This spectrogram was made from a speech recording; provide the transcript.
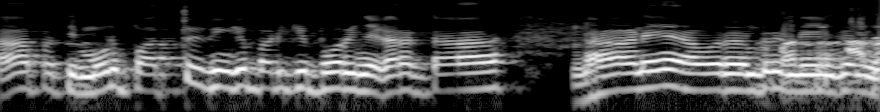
நாற்பத்தி மூணு பத்து நீங்க படிக்க போறீங்க கரெக்டா நானே அவர் என்று நீங்கள்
